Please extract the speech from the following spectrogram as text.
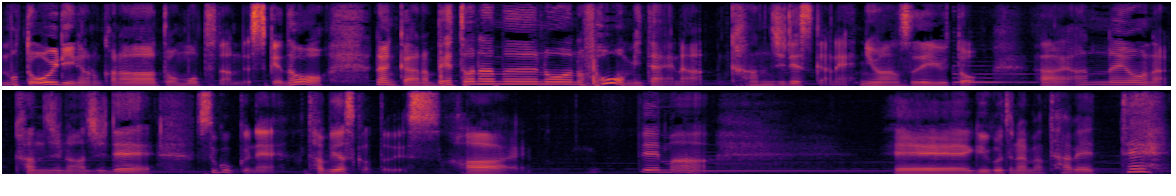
もっとオイリーなのかなと思ってたんですけど、なんかあのベトナムのあのフォーみたいな感じですかね、ニュアンスで言うと。はい、あんなような感じの味で、すごくね、食べやすかったです。はい。で、まあ、えー、牛骨ラーメンを食べて、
